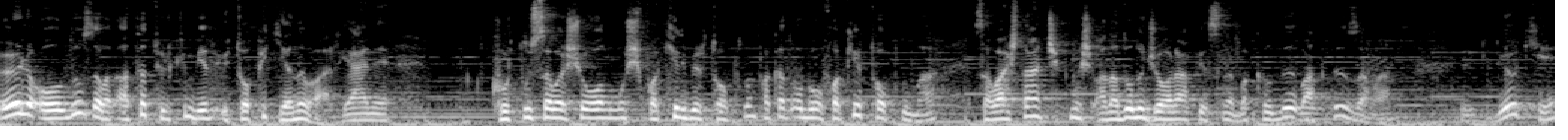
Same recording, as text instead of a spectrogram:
öyle olduğu zaman Atatürk'ün bir ütopik yanı var. Yani Kurtuluş Savaşı olmuş fakir bir toplum fakat o bu fakir topluma savaştan çıkmış Anadolu coğrafyasına bakıldığı baktığı zaman e, diyor ki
